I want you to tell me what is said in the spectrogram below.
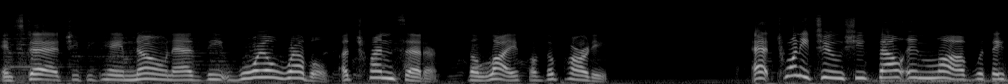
Instead, she became known as the Royal Rebel, a trendsetter, the life of the party. At 22, she fell in love with a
